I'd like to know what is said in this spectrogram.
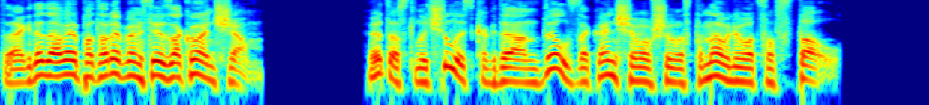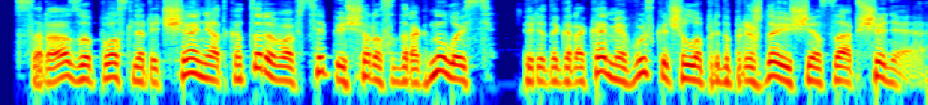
Тогда давай поторопимся и закончим. Это случилось, когда Андел, заканчивавший восстанавливаться, встал. Сразу после речания, от которого вся пещера содрогнулась, перед игроками выскочило предупреждающее сообщение.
